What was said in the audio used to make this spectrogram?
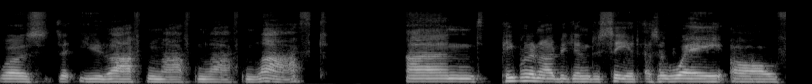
was that you laughed and laughed and laughed and laughed. And people are now beginning to see it as a way of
